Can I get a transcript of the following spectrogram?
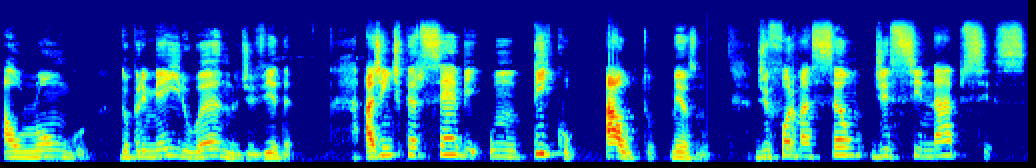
ao longo do primeiro ano de vida, a gente percebe um pico alto mesmo de formação de sinapses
